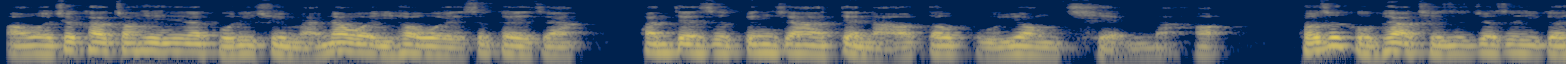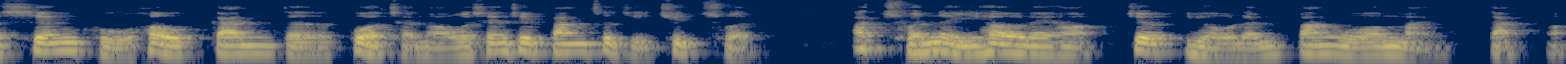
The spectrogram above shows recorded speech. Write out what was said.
啊，我就靠中信金的鼓励去买，那我以后我也是可以这样换电视、冰箱啊、电脑都不用钱嘛，哈。投资股票其实就是一个先苦后甘的过程哦，我先去帮自己去存，啊，存了以后呢，哈，就有人帮我买单啊。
